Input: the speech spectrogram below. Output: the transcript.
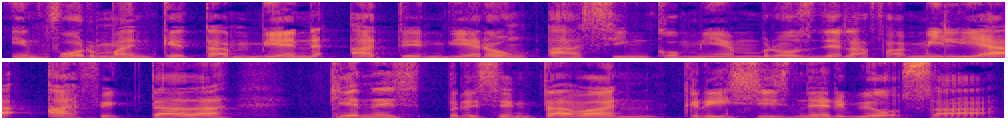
informan que también atendieron a cinco miembros de la familia afectada quienes presentaban crisis nerviosa.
